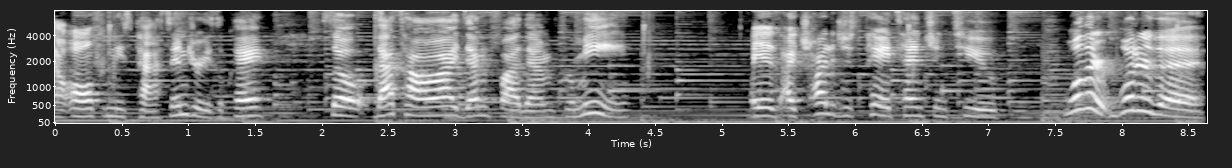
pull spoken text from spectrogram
all from these past injuries. Okay. So that's how I identify them. For me, is I try to just pay attention to what are what are the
